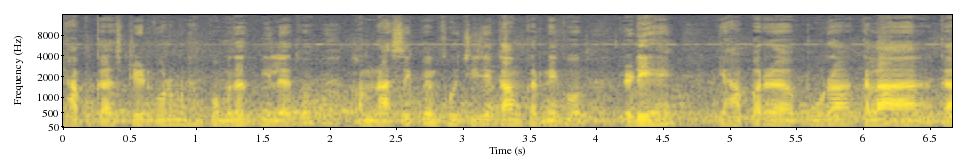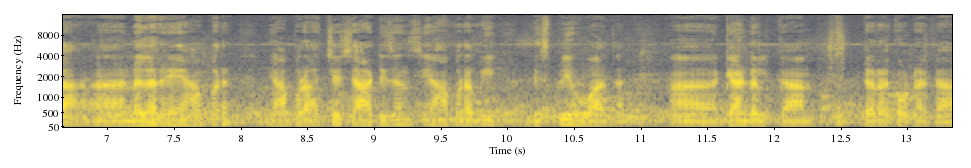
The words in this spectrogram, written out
यहाँ का स्टेट गवर्नमेंट हमको मदद मिला है तो हम नासिक में बहुत चीज़ें काम करने को रेडी है। यहाँ पर पूरा कला का नगर है यहाँ पर। यहाँ पर अच्छे अच्छे आर्टिजन्स यहाँ पर अभी डिस्प्ले हुआ था। कैंडल का टेराकोटा का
